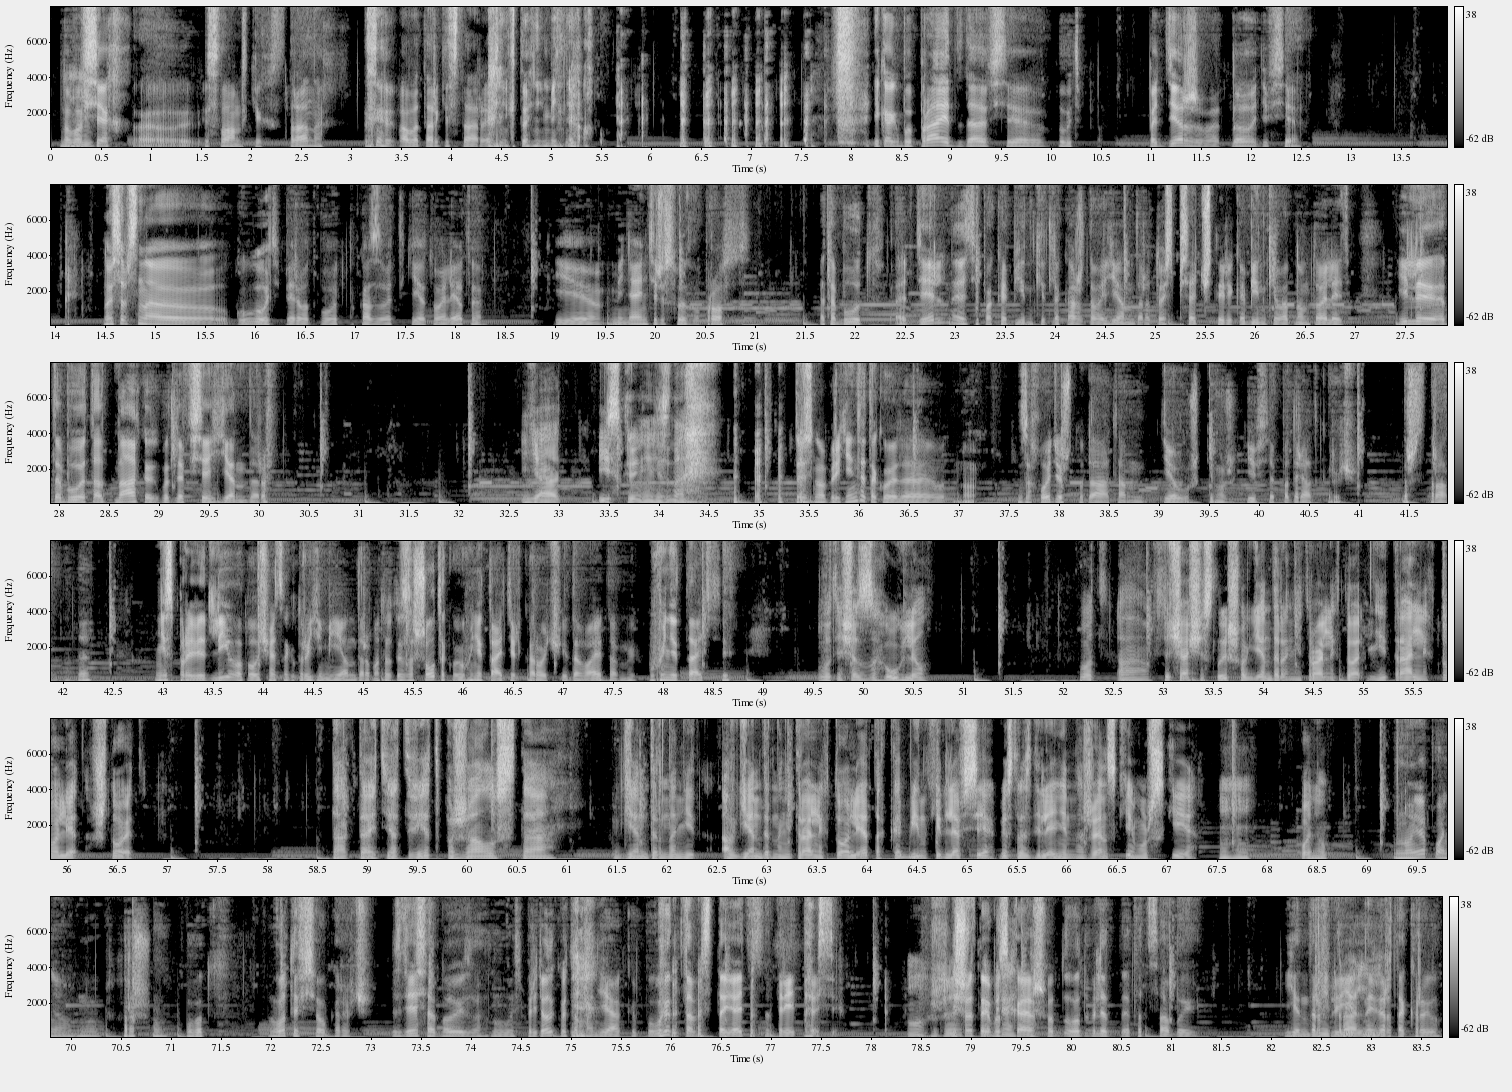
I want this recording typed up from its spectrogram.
Но во Мгм. всех э, исламских странах аватарки старые, никто не менял. И как бы Pride, да, все ну, типа, поддерживают, но не все. Ну и, собственно, Google теперь вот будет показывать такие туалеты. И меня интересует вопрос. Это будут отдельные, типа, кабинки для каждого гендера, то есть 54 кабинки в одном туалете? Или это будет одна, как бы, для всех гендеров? Я искренне не знаю. То есть, ну, прикинь, ты такой, да, вот, ну, заходишь туда, а там девушки, мужики, все подряд, короче. Это же странно, да? Несправедливо, получается, к другим гендерам. А то ты зашел такой угнетатель, короче, и давай там угнетать. Вот я сейчас загуглил. Вот. все чаще слышу о гендерно-нейтральных туа- нейтральных туалетах. Что это? Так, дайте ответ, пожалуйста. Гендерно не... А в гендерно-нейтральных туалетах кабинки для всех, без разделения на женские и мужские. Угу. Понял? Ну, я понял. Ну, хорошо. Вот, вот и все, короче. Здесь оно и загнулось. Придет какой-то маньяк и будет там стоять и смотреть на всех. И что ты ему скажешь? Вот, вот, блин, этот самый гендерфлюидный вертокрыл.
